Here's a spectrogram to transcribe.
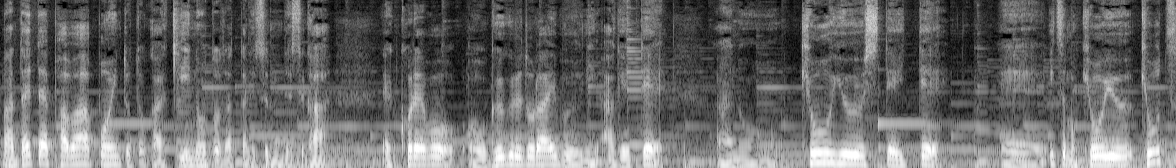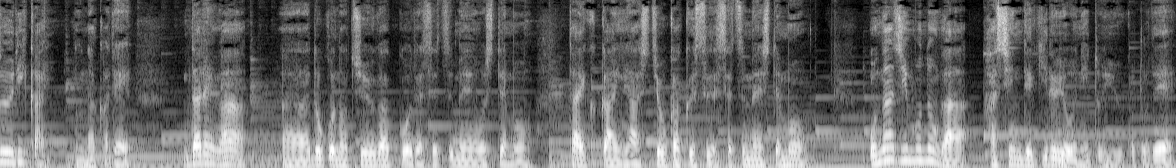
まあ、大体パワーポイントとかキーノートだったりするんですがこれを Google ドライブに上げてあの共有していて、えー、いつも共有共通理解の中で誰がどこの中学校で説明をしても体育館や視聴覚室で説明しても同じものが発信できるようにということで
